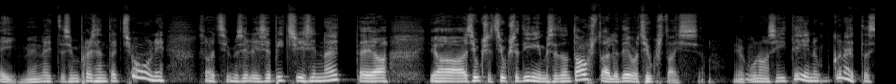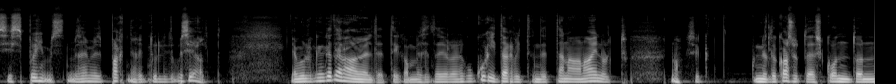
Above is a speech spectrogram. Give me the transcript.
ei, me näitasime presentatsiooni, saatsime sellise pitch'i sinna ette ja ja niisugused, niisugused inimesed on taustal ja teevad niisugust asja, noh. ja kuna see idee nagu kõnetas, siis põhimõtteliselt me saime, partnerid tulid juba sealt ja mul võin ka täna öelda, et ega me seda ei ole nagu kuritarvitanud, et täna on ainult noh, see nii-öelda kasutajaskond on,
